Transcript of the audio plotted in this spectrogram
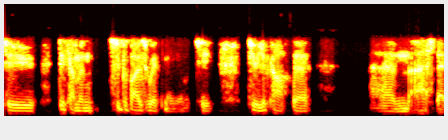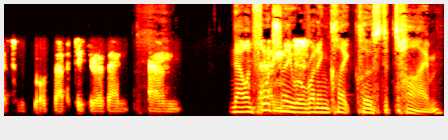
to to come and supervise with me or to to look after um, aspects of, of, that particular event. Um, now, unfortunately, and, we're running quite close to time.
